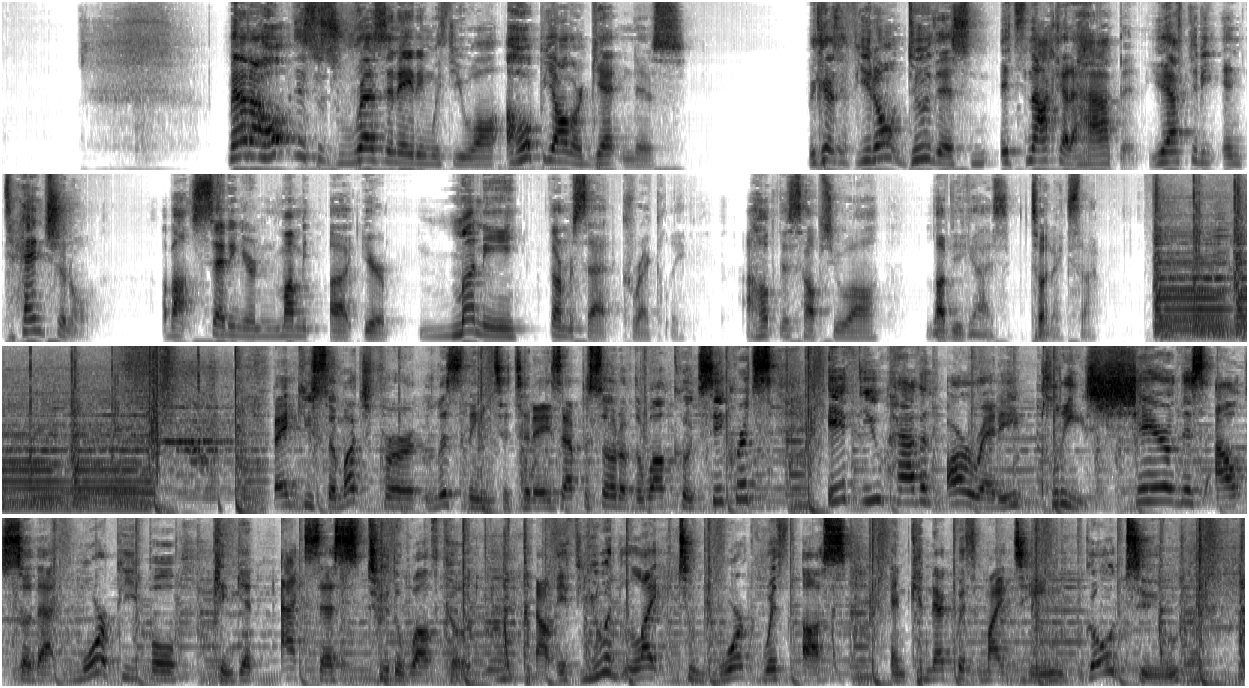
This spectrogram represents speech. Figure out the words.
Man, I hope this is resonating with you all. I hope y'all are getting this. Because if you don't do this, it's not going to happen. You have to be intentional about setting your money, uh, your money thermostat correctly. I hope this helps you all. Love you guys. Till next time. Thank you so much for listening to today's episode of the Wealth Code Secrets. If you haven't already, please share this out so that more people can get access to the Wealth Code. Now, if you would like to work with us and connect with my team, go to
